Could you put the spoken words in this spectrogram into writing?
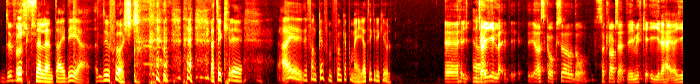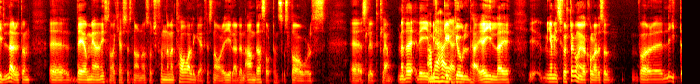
Du först. excellent idea. Du först. jag tycker det... Nej, det funkar, funkar på mig. Jag tycker det är kul. Eh, jag gillar, jag ska också då såklart säga att det är mycket i det här jag gillar, utan eh, det jag menar nyss var kanske snarare någon sorts fundamentalighet, jag snarare gillar den andra sortens Star Wars eh, slutkläm. Men det, det är ju Ja, mycket guld här, jag gillar ju, jag minns första gången jag kollade så var det lite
